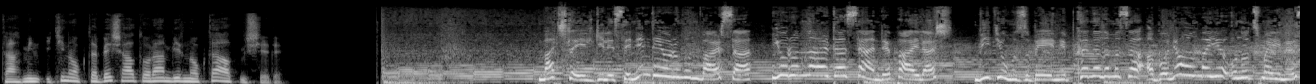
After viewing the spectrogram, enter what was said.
Tahmin 2.5 alt oran 1.67. Maçla ilgili senin de yorumun varsa yorumlarda sen de paylaş. Videomuzu beğenip kanalımıza abone olmayı unutmayınız.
